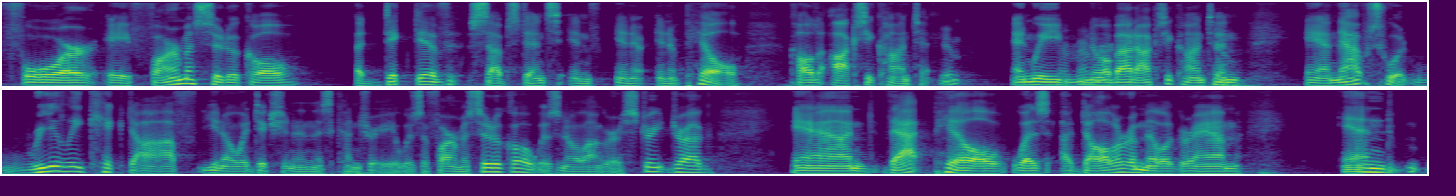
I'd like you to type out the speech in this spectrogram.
for a pharmaceutical addictive substance in, in, a, in a pill called OxyContin. Yep. And we know about OxyContin. And that's what really kicked off, you know, addiction in this country. It was a pharmaceutical. It was no longer a street drug. And that pill was a dollar a milligram. And,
